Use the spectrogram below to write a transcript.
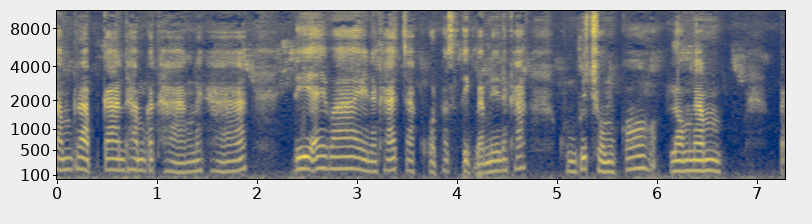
สำหรับการทำกระถางนะคะ DIY นะคะ จากขวดพลาสติกแบบนี้นะคะ คุณผู้ชมก็ลองนำ ไป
